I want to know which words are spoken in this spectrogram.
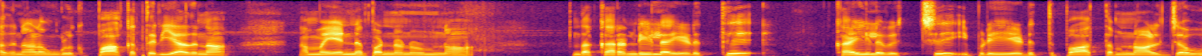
அதனால் உங்களுக்கு பார்க்க தெரியாதுன்னா நம்ம என்ன பண்ணணும்னா இந்த கரண்டியில் எடுத்து கையில் வச்சு இப்படி எடுத்து பார்த்தோம்னால் ஜவு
